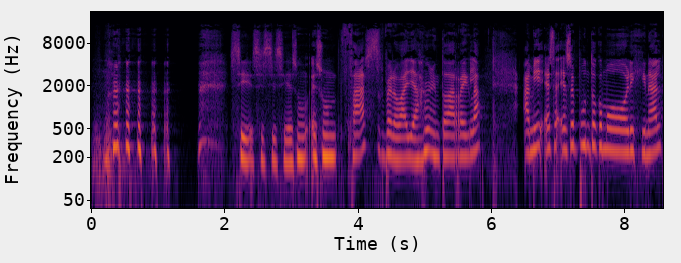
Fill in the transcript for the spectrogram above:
Sí, sí, sí, sí, es un, es un zas, pero vaya, en toda regla. A mí ese, ese punto como original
